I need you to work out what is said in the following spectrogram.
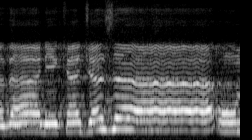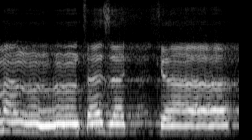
وذلك جزاء من تزكى.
